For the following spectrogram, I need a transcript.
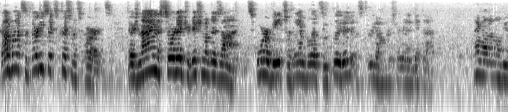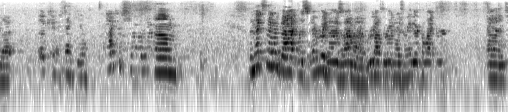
got a box of 36 Christmas cards. There's nine assorted traditional designs, four of each with envelopes included. It was three dollars. for me to get that. Hang on, and I'll do that. Okay, thank you. I can show them. Um, the next thing we got was everybody knows that I'm a Rudolph the Red-Nosed Reindeer collector, and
